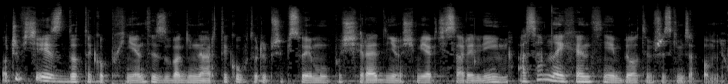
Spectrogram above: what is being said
Oczywiście jest do tego pchnięty z uwagi na artykuł, który przypisuje mu pośrednio śmierć Sary Lynn, a sam najchętniej by o tym wszystkim zapomniał.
